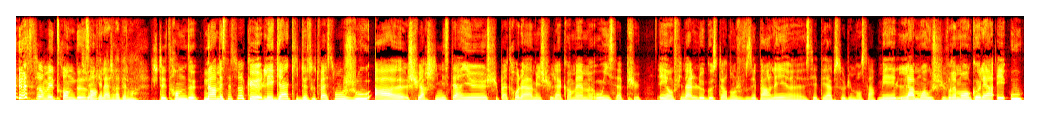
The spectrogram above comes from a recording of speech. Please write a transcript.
sur mes 32 tu ans. À quel âge, rappelle-moi? J'étais 32. Non, mais c'est sûr que les gars qui, de toute façon, jouent à je suis archi mystérieux, je suis pas trop là, mais je suis là quand même, oui, ça pue. Et au final, le ghoster dont je vous ai parlé, euh, c'était absolument ça. Mais là, moi, où je suis vraiment en colère et où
